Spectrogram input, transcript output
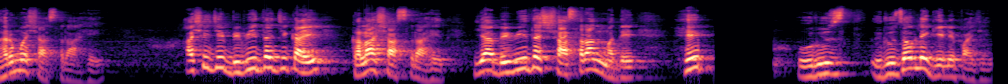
धर्मशास्त्र आहे असे जे विविध जी काही कलाशास्त्र आहेत या विविध शास्त्रांमध्ये हे रुज रुजवले गेले पाहिजे.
